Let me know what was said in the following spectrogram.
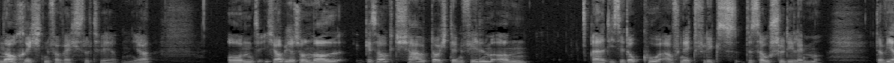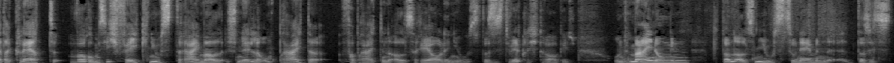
Nachrichten verwechselt werden, ja. Und ich habe ja schon mal gesagt, schaut euch den Film an äh, diese Doku auf Netflix, The Social Dilemma. Da wird erklärt, warum sich Fake News dreimal schneller und breiter verbreiten als reale News. Das ist wirklich tragisch. Und Meinungen dann als News zu nehmen, das ist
